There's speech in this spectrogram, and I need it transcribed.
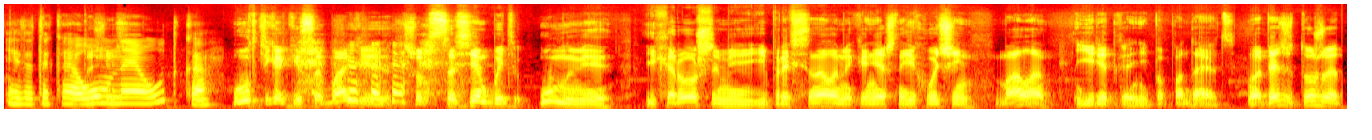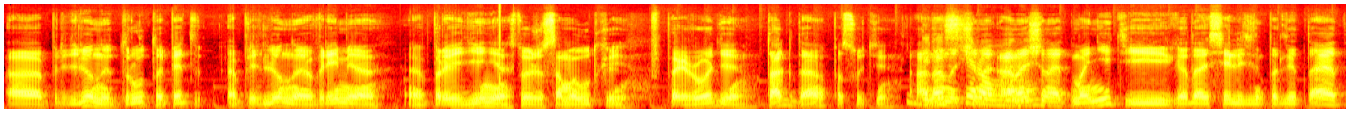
Это такая Уточнись. умная утка? Утки, как и собаки, чтобы совсем быть умными и хорошими, и профессионалами, конечно, их очень мало, и редко они попадаются. Но, опять же, тоже определенный труд, опять определенное время э, проведения с той же самой уткой в природе. Так, да, по сути. Она начинает, она начинает манить, и когда селезень подлетает,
